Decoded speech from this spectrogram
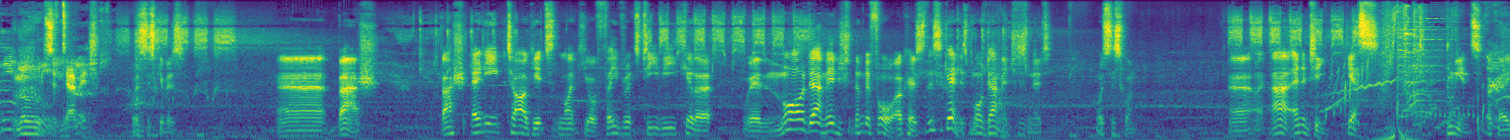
loads of damage. What does this give us? Uh, bash. Bash any target like your favorite TV killer with more damage than before. Okay, so this again is more damage, isn't it? What's this one? Uh, I- ah, energy. Yes. Brilliant. Okay.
